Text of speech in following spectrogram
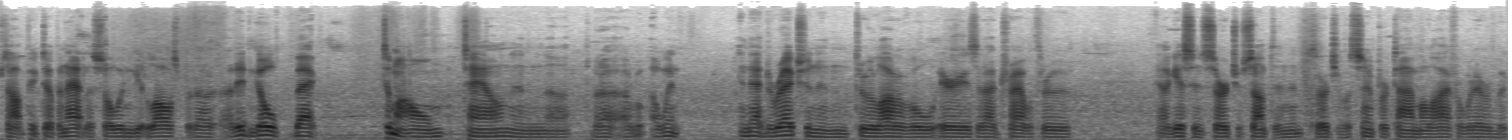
stopped, picked up an atlas so I wouldn't get lost. But I, I didn't go back to my hometown, and uh, but I, I went in that direction and through a lot of old areas that I'd traveled through. I guess in search of something, in search of a simpler time in my life or whatever. But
